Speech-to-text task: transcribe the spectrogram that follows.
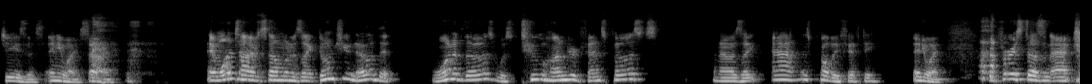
Jesus. Anyway, sorry. And one time someone was like, Don't you know that one of those was 200 fence posts? And I was like, Ah, it's probably 50. Anyway, the first doesn't act,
